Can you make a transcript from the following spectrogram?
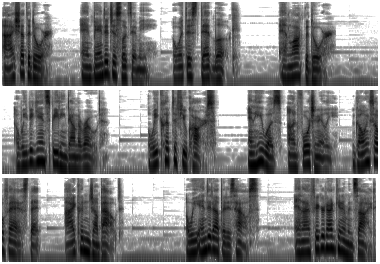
I shut the door, and Bandit just looked at me with this dead look and locked the door. We began speeding down the road. We clipped a few cars, and he was, unfortunately, going so fast that I couldn't jump out. We ended up at his house, and I figured I'd get him inside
